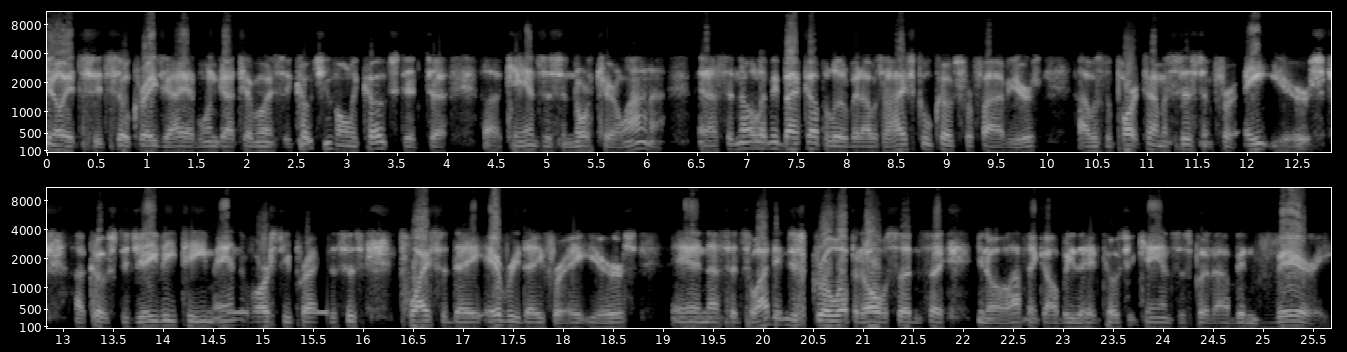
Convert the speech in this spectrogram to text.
you know, it's it's so crazy. I had one guy tell me, I said, "Coach, you've only coached at uh, uh, Kansas and North Carolina," and I said, "No, let me back up a little bit. I was a high school coach for five years. I was the part-time assistant for eight years. I coached the JV team and the varsity practices twice a day, every day for eight years." And I said, so I didn't just grow up and all of a sudden say, you know, I think I'll be the head coach at Kansas, but I've been very,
